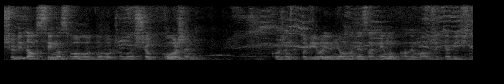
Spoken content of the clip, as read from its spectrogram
що віддав сина свого однородженого, щоб кожен, кожен, хто вірує в нього, не загинув, але мав життя вічне.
